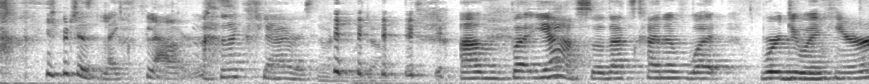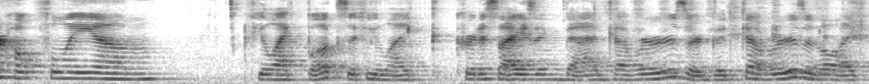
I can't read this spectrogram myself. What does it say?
you just like flowers. I like flowers. No, I really don't. um, but yeah, so that's kind of what we're doing here. Hopefully, um, you like books, if you like criticizing bad covers or good covers, or the like,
